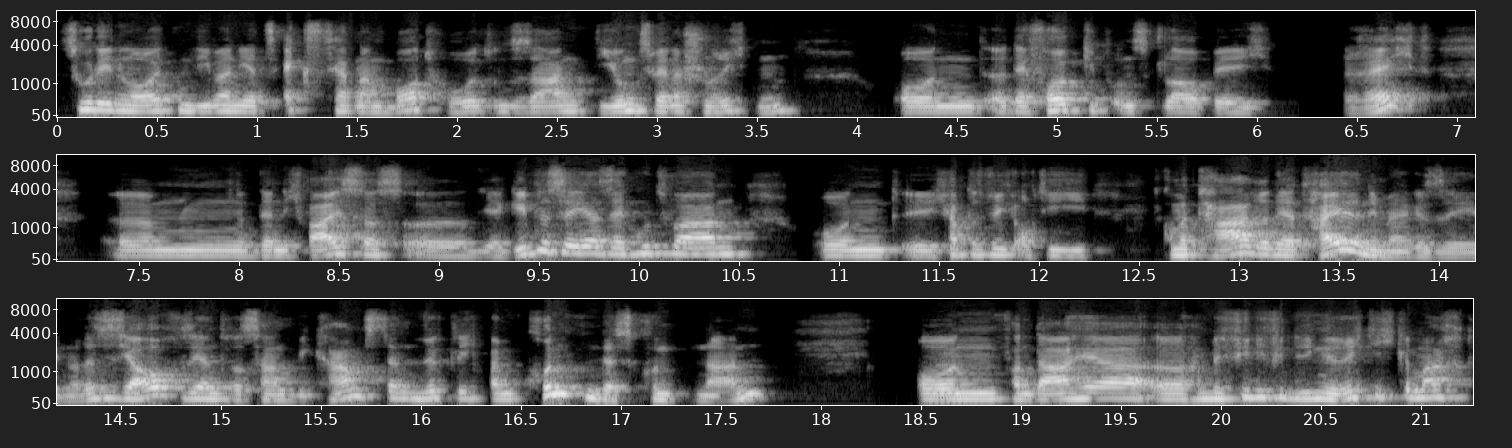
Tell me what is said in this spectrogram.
zu den Leuten, die man jetzt extern an Bord holt und zu sagen, die Jungs werden das schon richten. Und äh, der Volk gibt uns, glaube ich, recht. Ähm, denn ich weiß, dass äh, die Ergebnisse ja sehr gut waren. Und ich habe natürlich auch die Kommentare der Teilnehmer gesehen. Und das ist ja auch sehr interessant. Wie kam es denn wirklich beim Kunden des Kunden an? Und mhm. von daher äh, haben wir viele, viele Dinge richtig gemacht.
